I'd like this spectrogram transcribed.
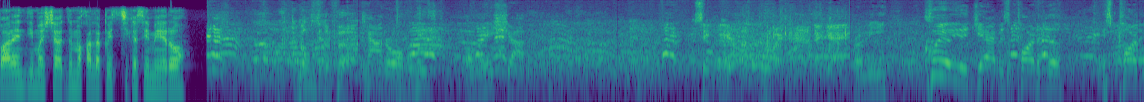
para hindi masyado makalapit si Casimero. Lost the foot. counter over his shot. Seeking out that right hand again. For me, clearly the jab is part of the is part.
